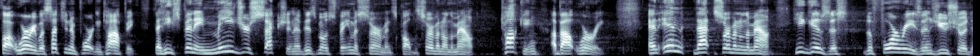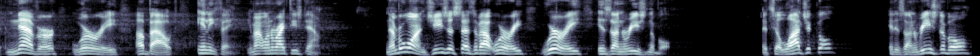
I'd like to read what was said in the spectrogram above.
thought worry was such an important topic that he spent a major section of his most famous sermons called the Sermon on the Mount talking about worry. And in that Sermon on the Mount, he gives us the four reasons you should never worry about anything. You might want to write these down. Number one, Jesus says about worry worry is unreasonable. It's illogical, it is unreasonable,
